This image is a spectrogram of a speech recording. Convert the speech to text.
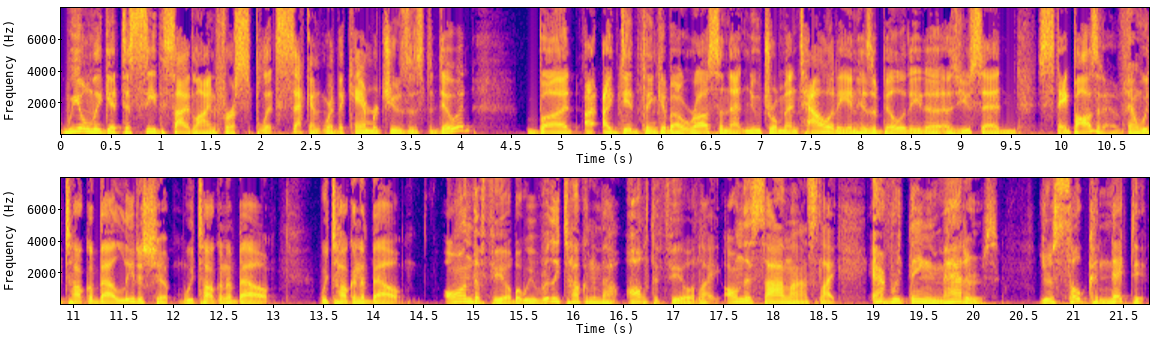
We only get to see the sideline for a split second where the camera chooses to do it. But I, I did think about Russ and that neutral mentality and his ability to, as you said, stay positive. And we talk about leadership. We talking about we talking about on the field, but we really talking about off the field, like on the sidelines. Like everything matters. You're so connected.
